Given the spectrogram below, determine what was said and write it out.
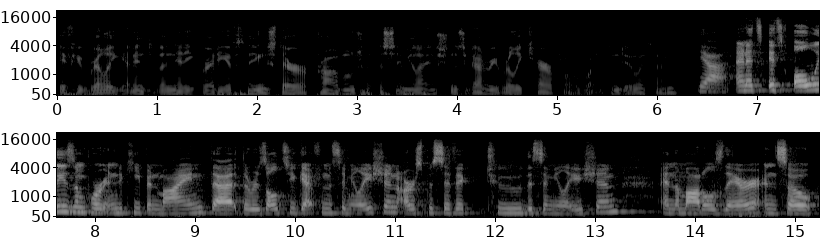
if you really get into the nitty gritty of things, there are problems with the simulations. You got to be really careful of what you can do with them. Yeah, and it's, it's always important to keep in mind that the results you get from the simulation are specific to the simulation and the models there. And so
